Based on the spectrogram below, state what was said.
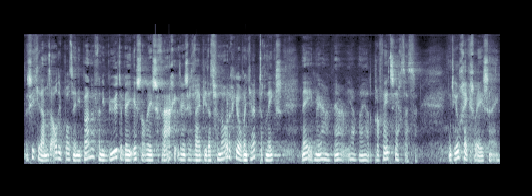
Dan zit je daar met al die potten en die pannen van die buurt. Dan ben je eerst al eens vragen. Iedereen zegt, waar heb je dat voor nodig, joh? Want je hebt toch niks? Nee, maar ja, ja, ja, nou ja de profeet zegt het. Moet heel gek geweest zijn.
